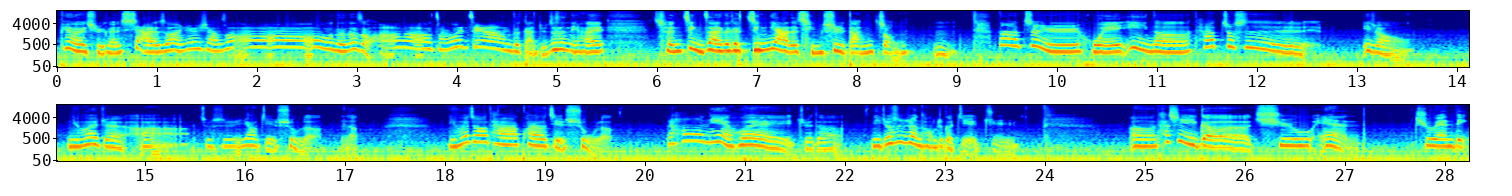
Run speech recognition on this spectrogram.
片尾曲可能下的时候，你就会想说，哦哦哦的那种啊，怎么会这样的感觉？就是你还沉浸在那个惊讶的情绪当中。嗯，那至于回忆呢，它就是一种你会觉得啊，就是要结束了呢，你会知道它快要结束了，然后你也会觉得你就是认同这个结局。嗯、呃，它是一个 true end，true ending。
